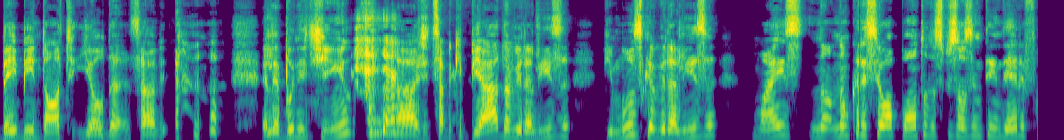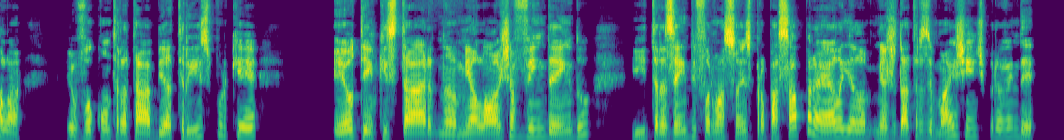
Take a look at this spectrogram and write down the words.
Baby Not Yoda, sabe? ele é bonitinho, a gente sabe que piada viraliza, que música viraliza, mas não, não cresceu a ponto das pessoas entenderem e falar: eu vou contratar a Beatriz porque eu tenho que estar na minha loja vendendo e trazendo informações para passar para ela e ela me ajudar a trazer mais gente para vender.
